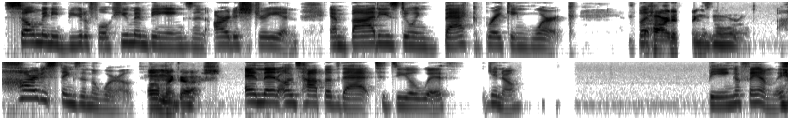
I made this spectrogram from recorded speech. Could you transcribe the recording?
so many beautiful human beings and artistry and, and bodies doing back-breaking work. But the hardest things in the world. Hardest things in the world. Oh my gosh. And then on top of that, to deal with, you know, being a family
